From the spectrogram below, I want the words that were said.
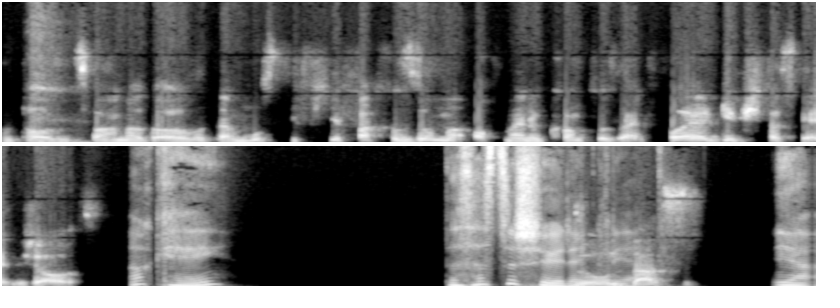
von 1200 Euro, dann muss die vierfache Summe auf meinem Konto sein. Vorher gebe ich das Geld nicht aus. Okay. Das hast du schön So, erklärt. und das, Ja.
